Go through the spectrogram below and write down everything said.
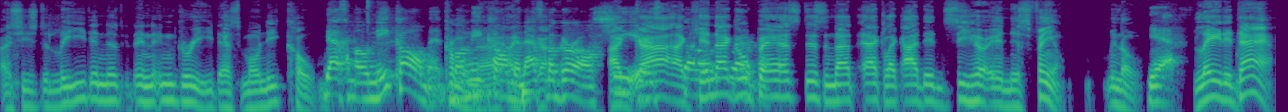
Uh, she's the lead in the in, in Greed. That's Monique Coleman. That's Monique Coleman. Come Monique on, Coleman. I, I that's got, my girl. She I got, is. So I cannot incredible. go past this and not act like I didn't see her in this film. You know. Yeah. Laid it down.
